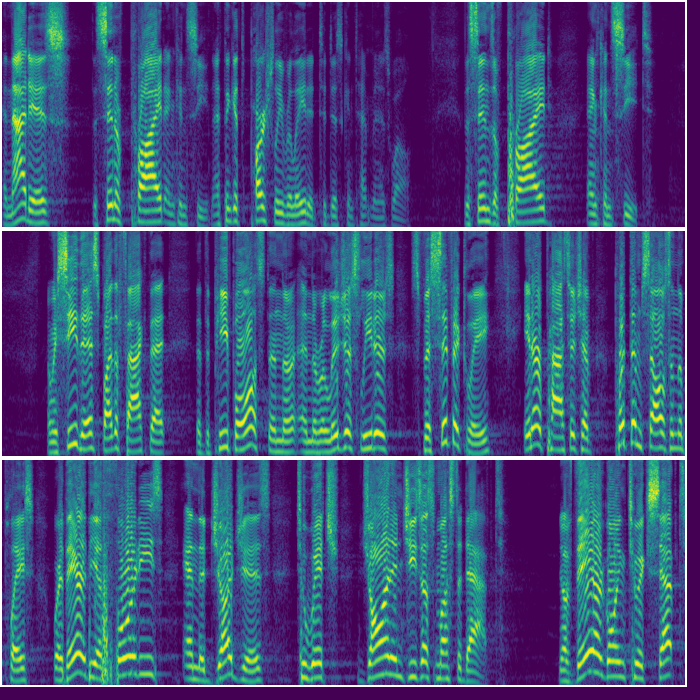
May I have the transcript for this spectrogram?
and that is the sin of pride and conceit. And I think it's partially related to discontentment as well. The sins of pride and conceit. And we see this by the fact that, that the people and the, and the religious leaders specifically in our passage have put themselves in the place where they are the authorities and the judges to which John and Jesus must adapt. Now, if they are going to accept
